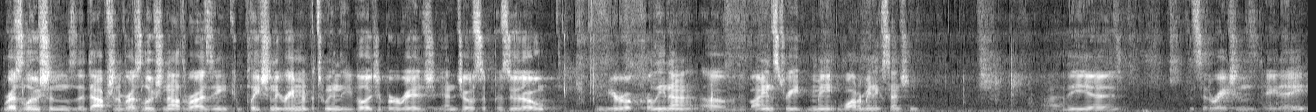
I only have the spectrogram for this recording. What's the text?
Resolutions, adoption of resolution authorizing completion agreement between the Village of Burr Ridge and Joseph Pizzuto and Miro Carlina of the Vine Street Main, Water Main Extension. Uh, The uh, considerations, 8A,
